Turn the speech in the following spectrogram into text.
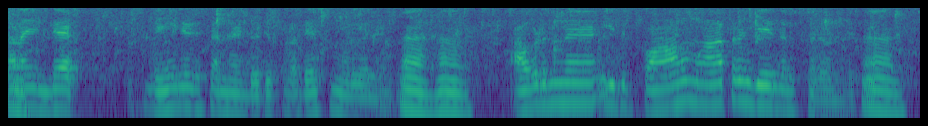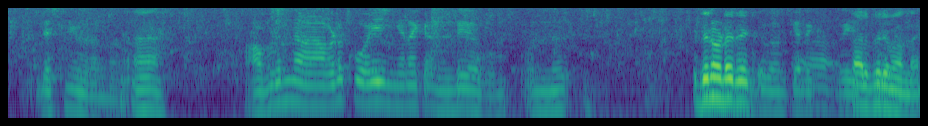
ആണ് ഇതിന്റെ മെയിൻ ഒരു സ്ഥലമുണ്ട് ഒരു പ്രദേശം മുഴുവൻ അവിടുന്ന് ഇത് ഫാം മാത്രം ചെയ്യുന്നൊരു സ്ഥലമുണ്ട്. ലക്ഷ്മിപുരം എന്ന് അവിടുന്ന് അവിടെ പോയി ഇങ്ങനെ കണ്ട് അപ്പം ഒന്ന് ഇതിനോടൊരു താല്പര്യം വന്നേ.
